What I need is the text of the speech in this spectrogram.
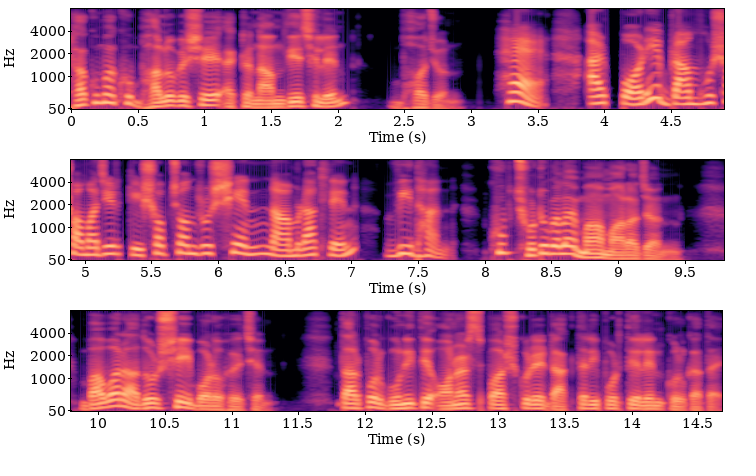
ঠাকুমা খুব ভালোবেসে একটা নাম দিয়েছিলেন ভজন। হ্যাঁ আর পরে ব্রাহ্ম সমাজের কেশবচন্দ্র সেন নাম রাখলেন বিধান। খুব ছোটবেলায় মা মারা যান। বাবার আদর্শেই বড় হয়েছেন। তারপর গণিতে অনার্স পাশ করে ডাক্তারি পড়তে এলেন কলকাতায়।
